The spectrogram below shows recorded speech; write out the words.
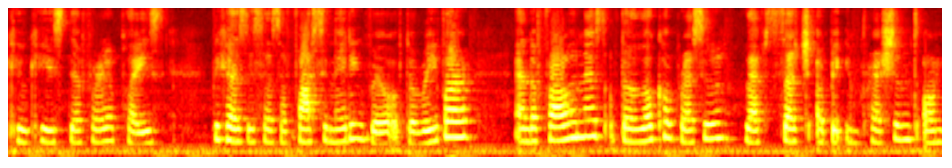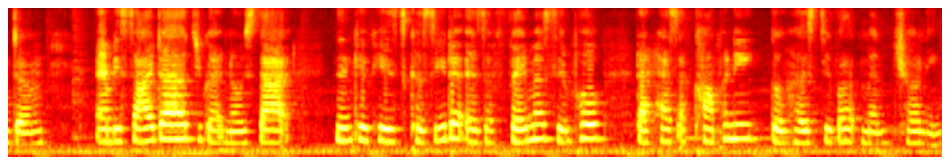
Key is their favorite place because it has a fascinating view of the river and the friendliness of the local resident left such a big impression on them. And beside that, you guys know that Key is considered as a famous temple that has accompanied Cần development journey.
